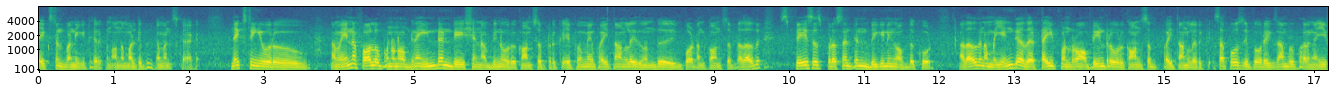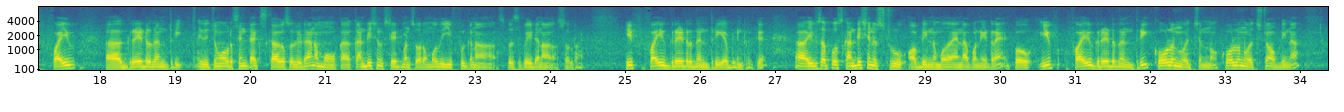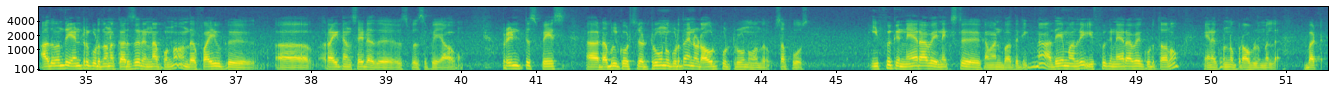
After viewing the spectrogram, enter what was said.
எக்ஸ்டெண்ட் பண்ணிக்கிட்டே இருக்கணும் அந்த மல்டிபிள் கமெண்ட்ஸ்க்காக நெக்ஸ்ட் இங்கே ஒரு நம்ம என்ன ஃபாலோ பண்ணணும் அப்படின்னா இண்டன்டேஷன் அப்படின்னு ஒரு கான்செப்ட் இருக்குது எப்போவுமே பைத்தானில் இது வந்து இம்பார்ட்டன்ட் கான்செப்ட் அதாவது spaces present in beginning of the code அதாவது நம்ம எங்கே அதை டைப் பண்ணுறோம் அப்படின்ற ஒரு கான்செப்ட் பைத்தானில் இருக்குது சப்போஸ் இப்போ ஒரு எக்ஸாம்பிள் பாருங்கள் if five greater than three இது சும்மா ஒரு சின்டாக்ஸ்க்காக சொல்லிவிட்டேன் நம்ம க கண்டிஷனல் ஸ்டேட்மெண்ட்ஸ் வரும்போது இஃப்க்கு நான் ஸ்பெசிஃபைடாக நான் சொல்கிறேன் if five greater than three அப்படின்ட்டுருக்கு if suppose condition is true அப்படின்னும் போது நான் என்ன பண்ணிடுறேன்? இப்போது if five greater than three colon வச்சிடணும். கோலன் வச்சிட்டோம் அப்படின்னா அது வந்து என்ட்ரு கொடுத்தோன்னா கர்சர் என்ன பண்ணும்? அந்த ஃபைவுக்கு ரைட் ஹேண்ட் சைடு அது ஸ்பெசிஃபை ஆகும். பிரிண்ட் ஸ்பேஸ் டபுள் கோட்ஸில் ட்ரூன்னு கொடுத்தா என்னோடய அவுட்புட் ட்ரூன்னு வந்துடும் சப்போஸ் இஃப்க்கு நேராகவே நெக்ஸ்ட்டு கமெண்ட் பார்த்துட்டிங்கன்னா அதே மாதிரி இஃப்க்கு நேராகவே கொடுத்தாலும் எனக்கு ஒன்றும் ப்ராப்ளம் இல்லை. பட்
